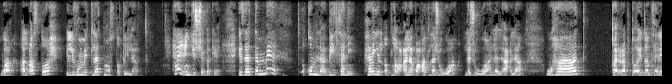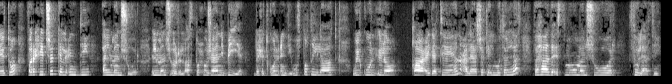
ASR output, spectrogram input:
والأسطح اللي هم ثلاث مستطيلات. هاي عندي الشبكة. إذا تميت قمنا بثني هاي الأضلاع على بعض لجوا لجوا للأعلى وهاد قربته أيضا ثنيته فرح يتشكل عندي المنشور. المنشور الأسطح جانبية. رح تكون عندي مستطيلات ويكون له قاعدتين على شكل مثلث فهذا اسمه منشور ثلاثي.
